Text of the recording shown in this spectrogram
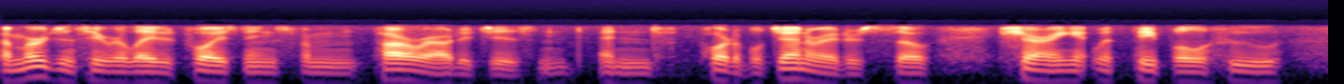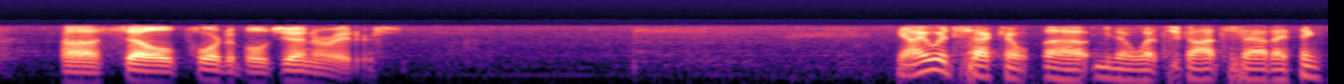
emergency related poisonings from power outages and, and, portable generators, so sharing it with people who uh, sell portable generators. Yeah, I would second uh, you know what Scott said. I think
